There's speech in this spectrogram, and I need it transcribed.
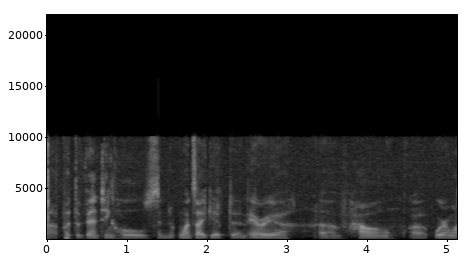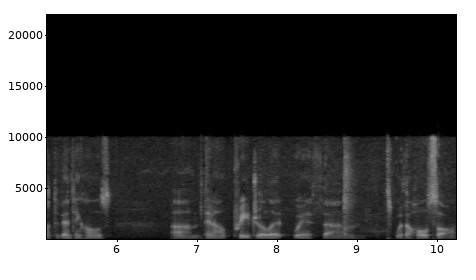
uh, put the venting holes and once I get an area of how uh, where I want the venting holes, um, then I'll pre-drill it with um, with a hole saw.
